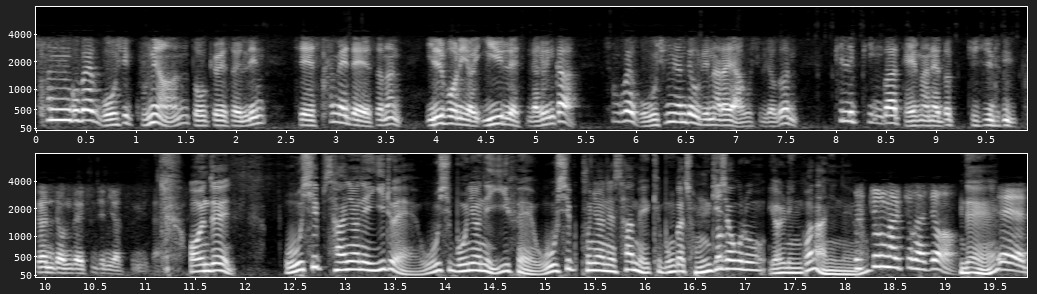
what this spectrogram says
1959년 도쿄에서 열린 제3회 대회에서는 일본이 이어 2위를 했습니다. 그러니까 1950년대 우리나라 야구 실력은 필리핀과 대만에도 뒤지는 그런 정도의 수준이었습니다. 어, 근데 54년에 1회, 55년에 2회, 59년에 3회 이렇게 뭔가 정기적으로 열린 건 아니네요. 들쭉날쭉하죠? 네. 네,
